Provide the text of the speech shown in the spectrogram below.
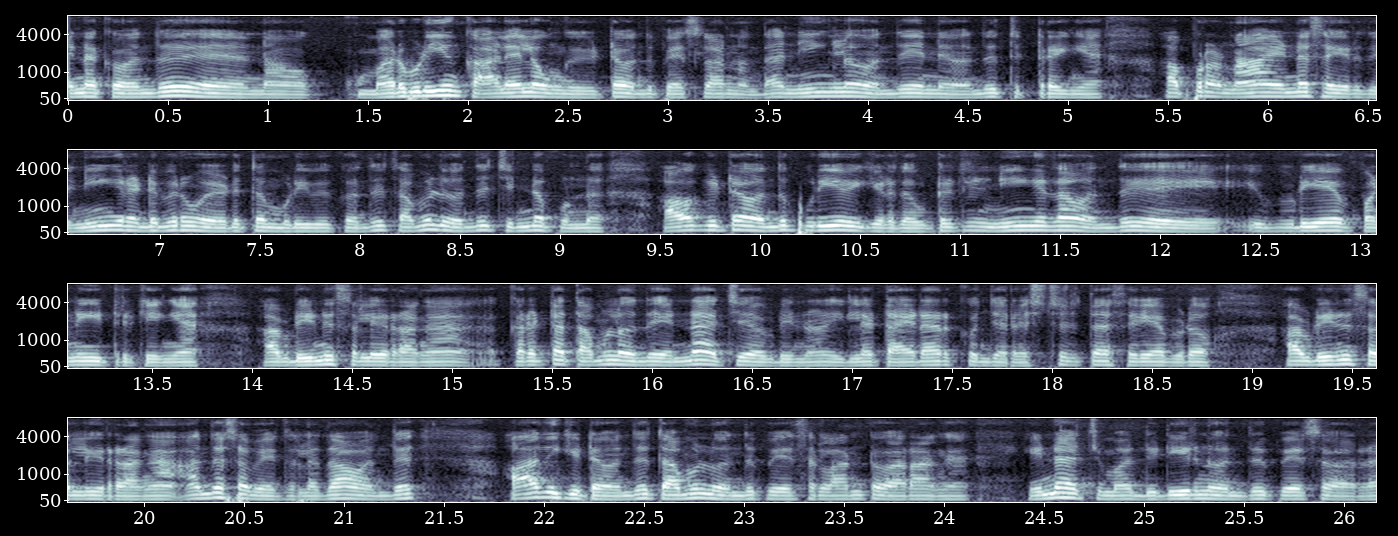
எனக்கு வந்து நான் மறுபடியும் காலையில் உங்கள்கிட்ட வந்து பேசலான்னு வந்தால் நீங்களும் வந்து என்னை வந்து திட்டுறீங்க. அப்புறம் நான் என்ன செய்கிறது நீங்கள் ரெண்டு பேரும் எடுத்த முடிவுக்கு வந்து தமிழ் வந்து சின்ன பொண்ணு. அவகிட்ட வந்து புரிய வைக்கிறத விட்டுட்டு நீங்கள் தான் வந்து இப்படியே பண்ணிக்கிட்டு இருக்கீங்க அப்படின்னு சொல்லிடுறாங்க. கரெக்டாக தமிழ் வந்து என்ன ஆச்சு அப்படின்னா இல்லை டயர்டாக கொஞ்சம் ரெஸ்ட் எடுத்தால் சரியாக போயிடும் அப்படின்னு சொல்லிடுறாங்க. அந்த சமயத்தில் தான் வந்து ஆதிக்கிட்ட வந்து தமிழ் வந்து பேசலான்ட்டு வராங்க. என்னாச்சுமா திடீர்னு வந்து பேச வர்ற?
